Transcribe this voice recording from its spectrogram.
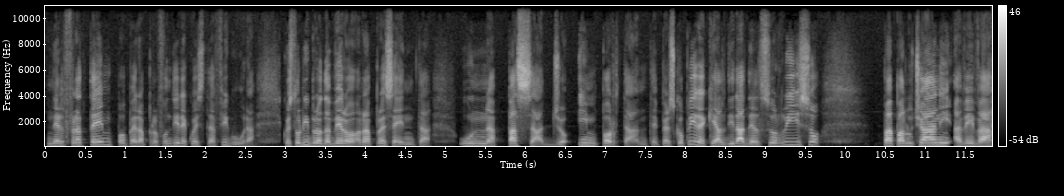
nel frattempo, per approfondire questa figura, questo libro davvero rappresenta un passaggio importante per scoprire che al di là del sorriso, Papa Luciani aveva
